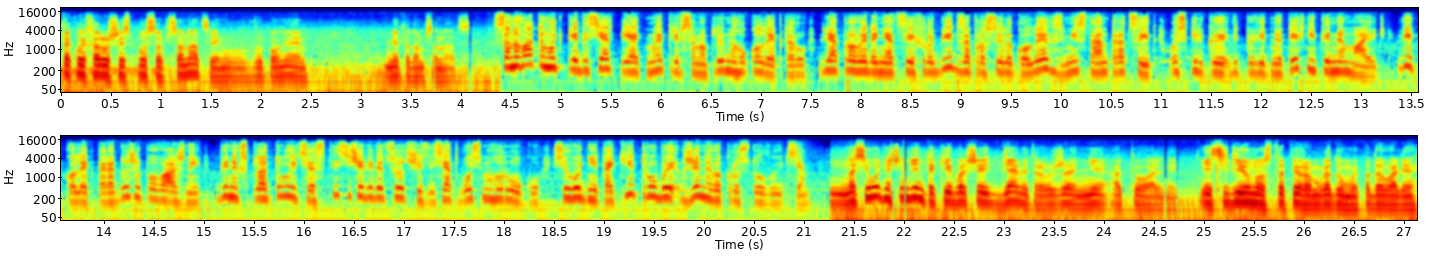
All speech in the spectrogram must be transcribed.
такой хороший способ санации, мы выполняем методом санации. Сануватимуть 55 метрів самопливного колектору. Для проведення цих робіт запросили колег з міста Антрацит, оскільки відповідної техніки не мають. Вік колектора дуже поважний. Він експлуатується з 1968 року. Сьогодні такі труби вже не використовуються. На сегодняшний день такие большие диаметры уже не актуальны. Если в 1991 году мы подавали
